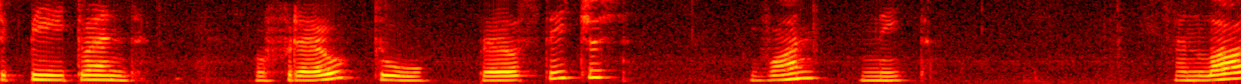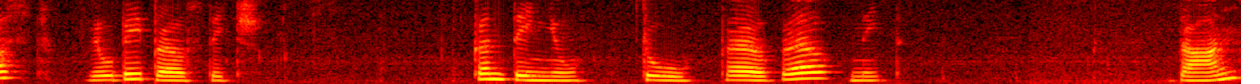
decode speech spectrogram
Repeat of row two purl stitches one knit and last will be purl stitch continue two purl purl knit done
